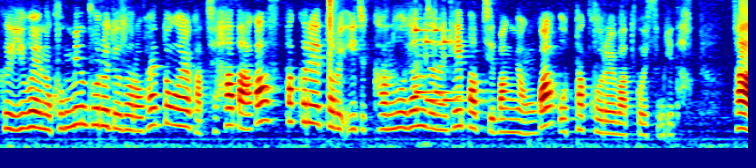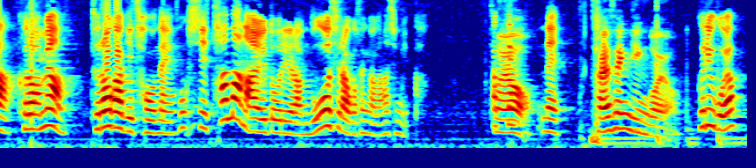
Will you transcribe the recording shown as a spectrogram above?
그 이후에는 국민 프로듀서로 활동을 같이 하다가 스타 크리에이터로 이직한 후 현재는 케이팝 지방연과 오타쿠를 맡고 있습니다. 자, 그러면 들어가기 전에 혹시 차만 아이돌이란 무엇이라고 생각을 하십니까? 저요. 네. 잘생긴 거요. 그리고요?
